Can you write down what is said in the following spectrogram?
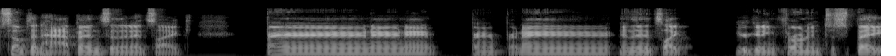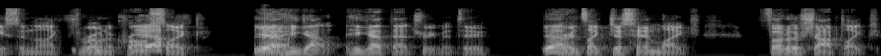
something happens and then it's like and then it's like you're getting thrown into space and like thrown across yeah. like yeah, yeah, he got he got that treatment too. Yeah. Where it's like just him like photoshopped like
